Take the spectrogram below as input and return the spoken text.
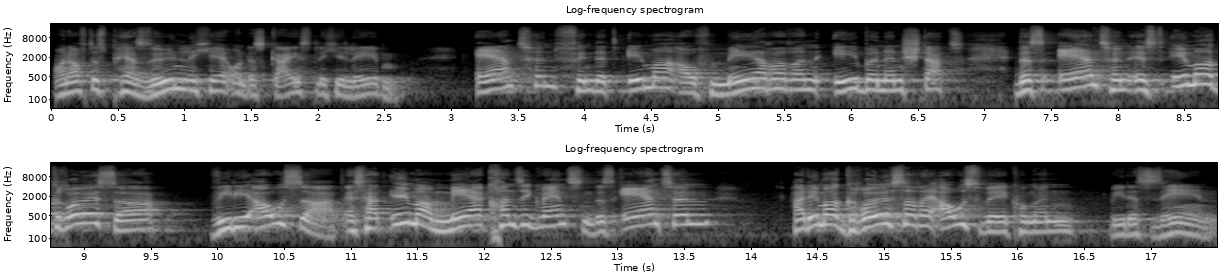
und auf das persönliche und das geistliche Leben. Ernten findet immer auf mehreren Ebenen statt. Das Ernten ist immer größer wie die Aussaat. Es hat immer mehr Konsequenzen. Das Ernten hat immer größere Auswirkungen wie das Säen.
